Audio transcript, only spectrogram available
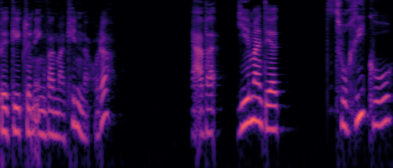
begegnen irgendwann mal Kinder, oder? Ja, aber jemand, der zu Rico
